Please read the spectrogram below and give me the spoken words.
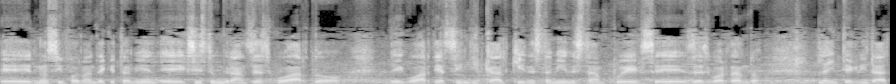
Eh, nos informan de que también eh, existe un gran resguardo de guardia sindical, quienes también están pues resguardando la integridad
